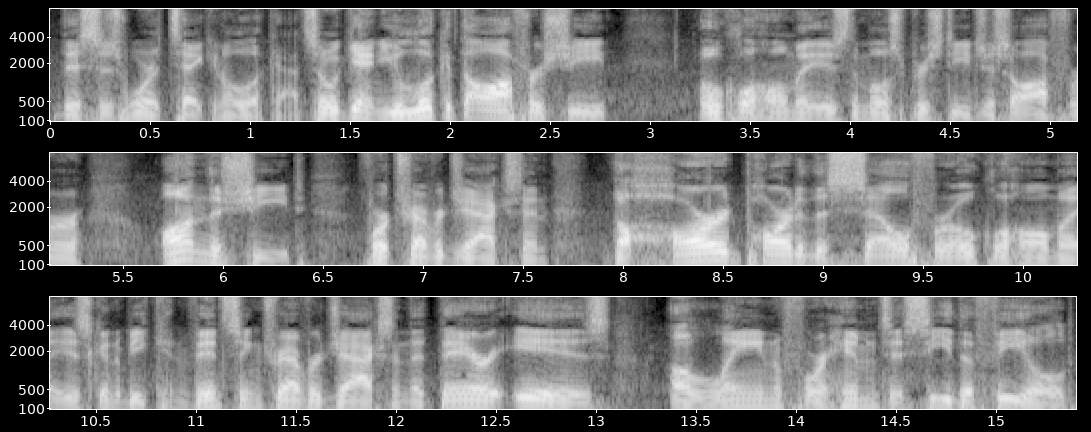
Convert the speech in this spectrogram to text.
This is worth taking a look at. So again, you look at the offer sheet. Oklahoma is the most prestigious offer on the sheet for Trevor Jackson. The hard part of the sell for Oklahoma is going to be convincing Trevor Jackson that there is a lane for him to see the field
